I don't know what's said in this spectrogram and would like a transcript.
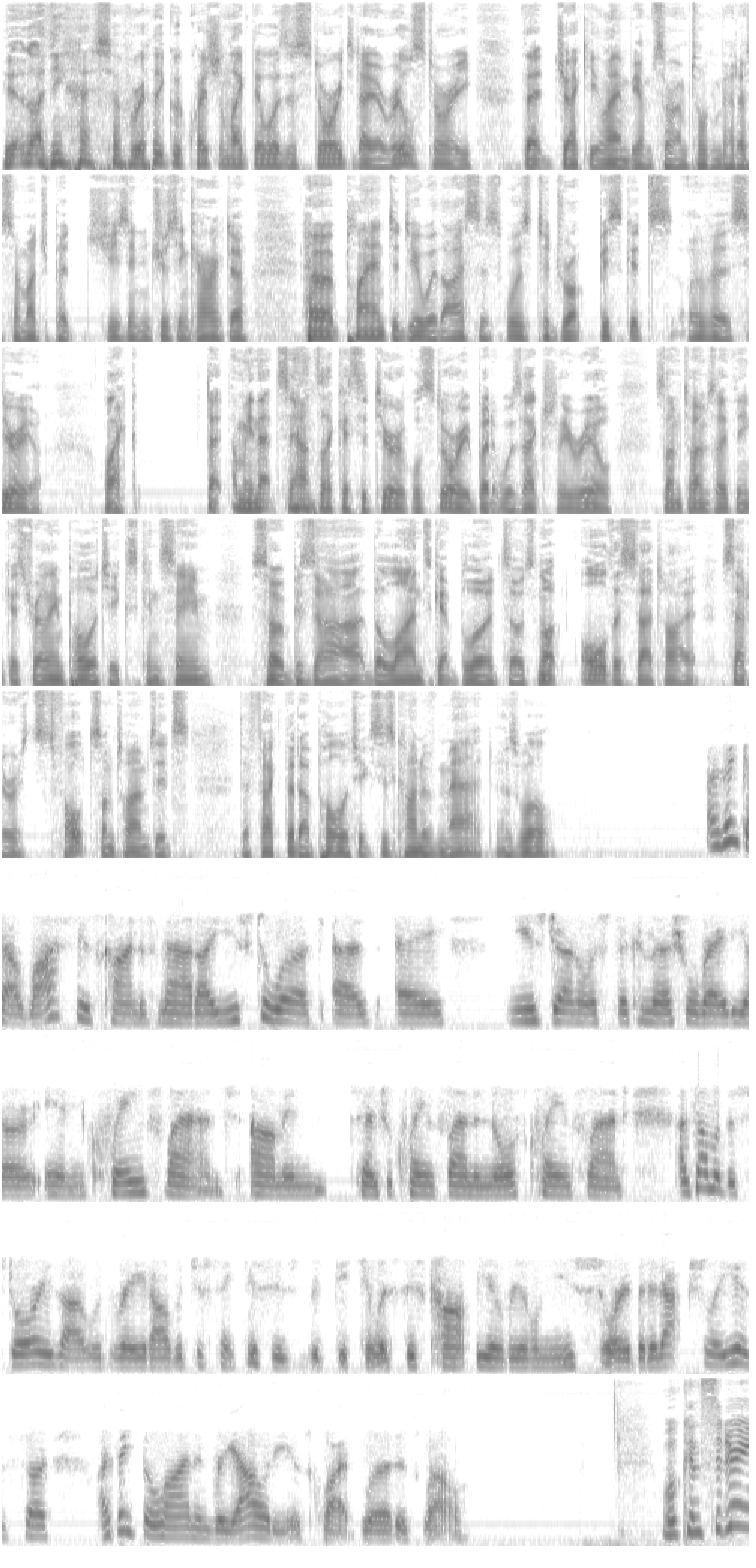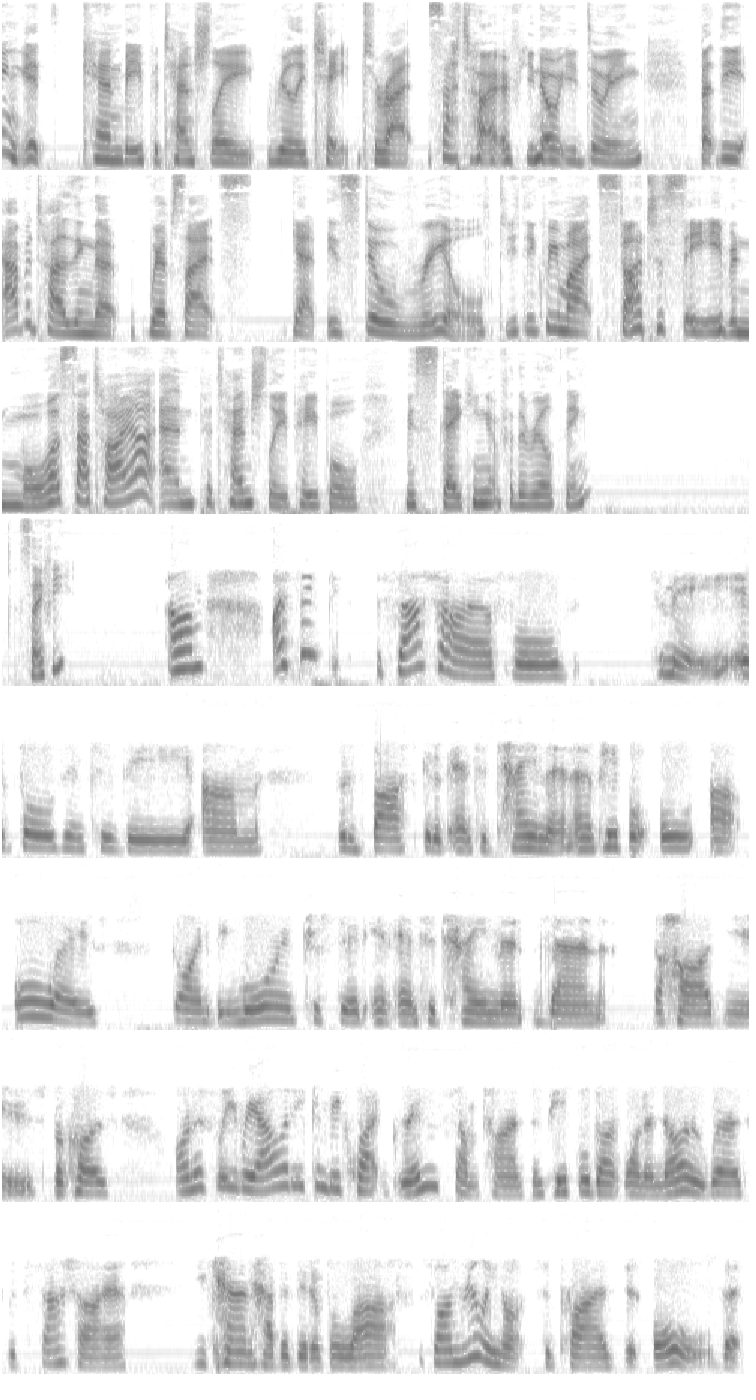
Yeah, I think that's a really good question. Like, there was a story today, a real story, that Jacqui Lambie, I'm sorry I'm talking about her so much, but she's an interesting character. Her plan to deal with ISIS was to drop biscuits over Syria. Like, that, I mean, that sounds like a satirical story, but it was actually real. Sometimes I think Australian politics can seem so bizarre, the lines get blurred. So it's not all the satire satirists' fault. Sometimes it's the fact that our politics is kind of mad as well. I think our life is kind of mad. I used to work as a news journalist for commercial radio in Queensland, um, in central Queensland and North Queensland. And some of the stories I would read, I would just think, this is ridiculous. This can't be a real news story, but it actually is. So I think the line in reality is quite blurred as well. Well, considering it can be potentially really cheap to write satire if you know what you're doing, but the advertising that websites get is still real, do you think we might start to see even more satire and potentially people mistaking it for the real thing? Sophie? Um, I think satire falls, to me, it falls into the um, sort of basket of entertainment, and people all, are always going to be more interested in entertainment than the hard news because honestly, reality can be quite grim sometimes and people don't want to know, whereas with satire, you can have a bit of a laugh. So I'm really not surprised at all that,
